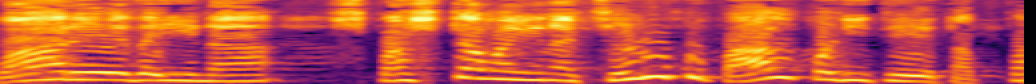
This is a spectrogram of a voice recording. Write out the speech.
వారేదైనా స్పష్టమైన చెడుకు పాల్పడితే తప్ప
